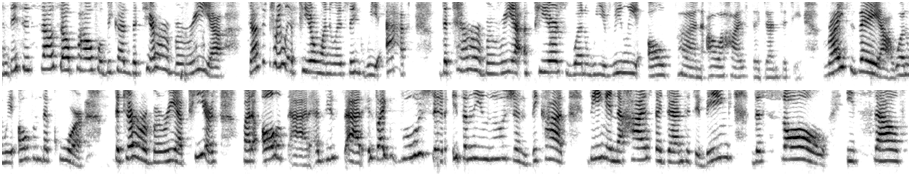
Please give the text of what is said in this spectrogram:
and this is so, so powerful because the terror barrier doesn't really appear when we think we act. The terror barrier appears when we really open our highest identity. Right there, when we open the core, the terror barrier appears. But all that, as you said, is like bullshit. It's an illusion because being in the highest identity, being the soul itself,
